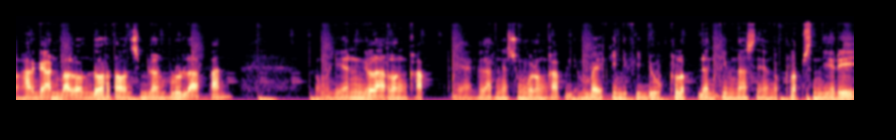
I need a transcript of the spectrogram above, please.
penghargaan Ballon d'Or tahun 98 kemudian gelar lengkap ya gelarnya sungguh lengkap baik individu klub dan timnas. Ya, untuk klub sendiri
